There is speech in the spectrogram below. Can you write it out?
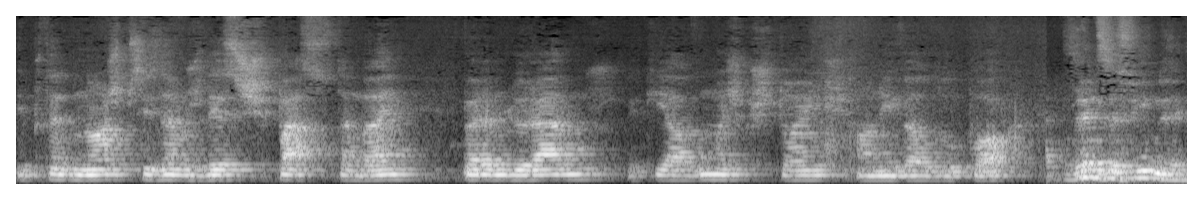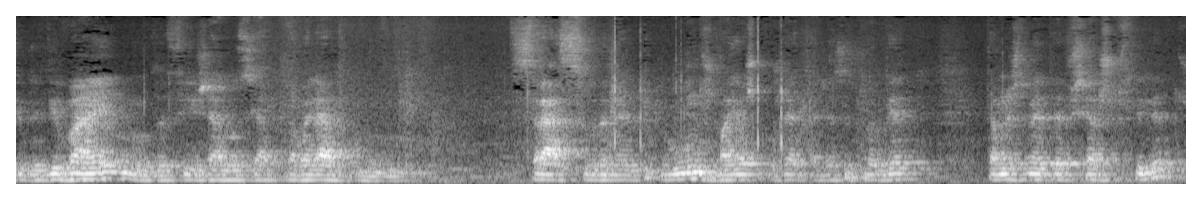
E, portanto, nós precisamos desse espaço também para melhorarmos aqui algumas questões ao nível do POC o grande desafio, mas aqui entendi bem, um desafio já anunciado, trabalhado, será seguramente um dos maiores projetos da Agência do Ambiente. Estamos neste momento a fechar os procedimentos,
